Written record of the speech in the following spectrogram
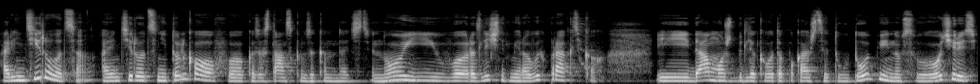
ориентироваться, ориентироваться не только в казахстанском законодательстве, но и в различных мировых практиках. И да, может быть, для кого-то покажется это утопией, но в свою очередь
